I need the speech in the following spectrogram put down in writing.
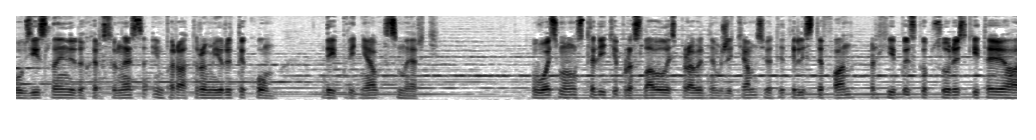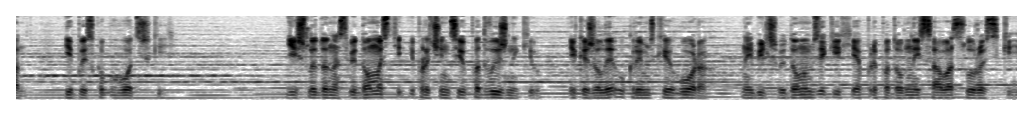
був зісланий до Херсонеса імператором Єритиком, де й прийняв смерть. У восьмому столітті прославились праведним життям святителі Стефан, архієпископ Сурицький та Іоанн, єпископ Готський. Дійшли до нас відомості і про ченців-подвижників, які жили у Кримських горах, найбільш відомим з яких є преподобний Сава Суроський.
